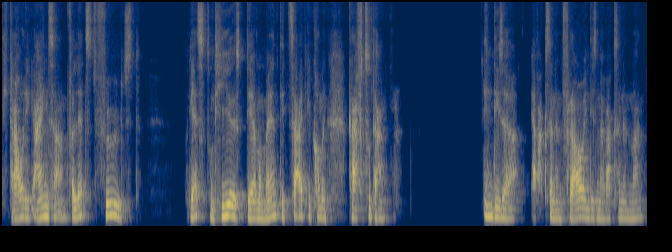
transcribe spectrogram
dich traurig, einsam, verletzt fühlst. Und jetzt und hier ist der Moment, die Zeit gekommen, Kraft zu danken. In dieser erwachsenen Frau, in diesem erwachsenen Mann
